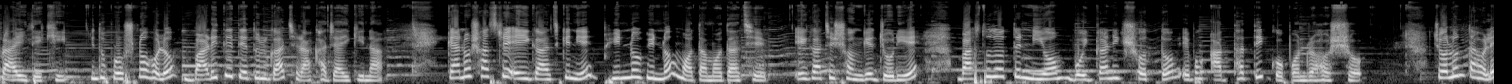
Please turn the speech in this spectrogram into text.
প্রায়ই দেখি। কিন্তু প্রশ্ন হলো, বাড়িতে তেঁতুল গাছ রাখা যায় কি না কেন শাস্ত্রে এই গাছকে নিয়ে ভিন্ন ভিন্ন মতামত আছে? এই গাছের সঙ্গে জড়িয়ে বাস্তুতত্ত্বের নিয়ম, বৈজ্ঞানিক সত্য এবং আধ্যাত্মিক গোপন রহস্য। চলুন তাহলে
